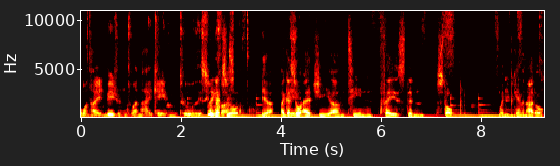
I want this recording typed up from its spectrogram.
what I envisioned when I came to this I guess universe. you're- but, uh, Yeah, I guess Yeah. your edgy um, teen phase didn't stop when you became an adult.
